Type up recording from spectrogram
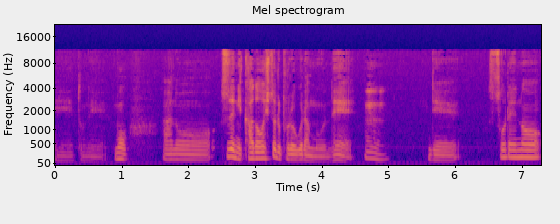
えっ、とねもうあのすでに稼働しとるプログラムでうん。でそれの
